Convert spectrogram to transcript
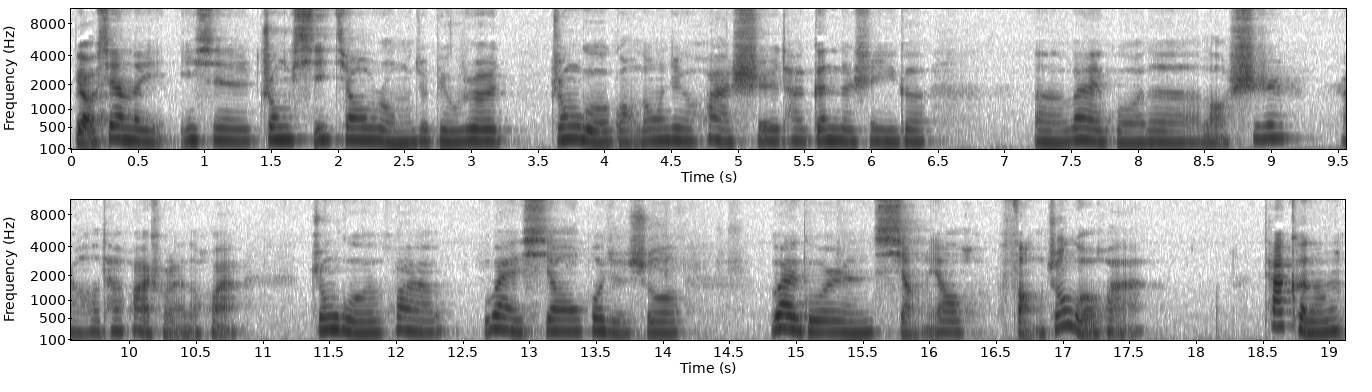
表现了一些中西交融。就比如说中国广东这个画师，他跟的是一个嗯外国的老师，然后他画出来的画，中国画外销，或者说外国人想要仿中国画。它可能，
